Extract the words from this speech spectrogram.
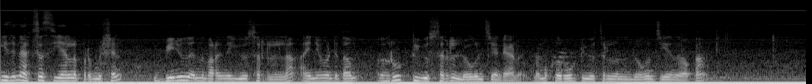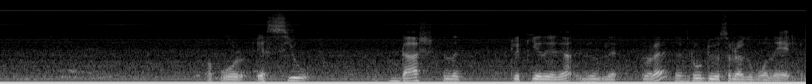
ഇതിന് ആക്സസ് ചെയ്യാനുള്ള പെർമിഷൻ ബിനു എന്ന് പറയുന്ന യൂസറിലല്ല അതിനു വേണ്ടി നാം റൂട്ട് യൂസറിൽ ലോഗിൻ ചെയ്യേണ്ടതാണ്. നമുക്ക് റൂട്ട് യൂസറിൽ ഒന്ന് ലോഗിൻ ചെയ്ത് നോക്കാം. അപ്പോൾ എസ് യു ഡാഷ് എന്ന് ക്ലിക്ക് ചെയ്ത് കഴിഞ്ഞാൽ ഇത് നമ്മുടെ റൂട്ട് യൂസറിലേക്ക് പോകുന്നതായിരിക്കും.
